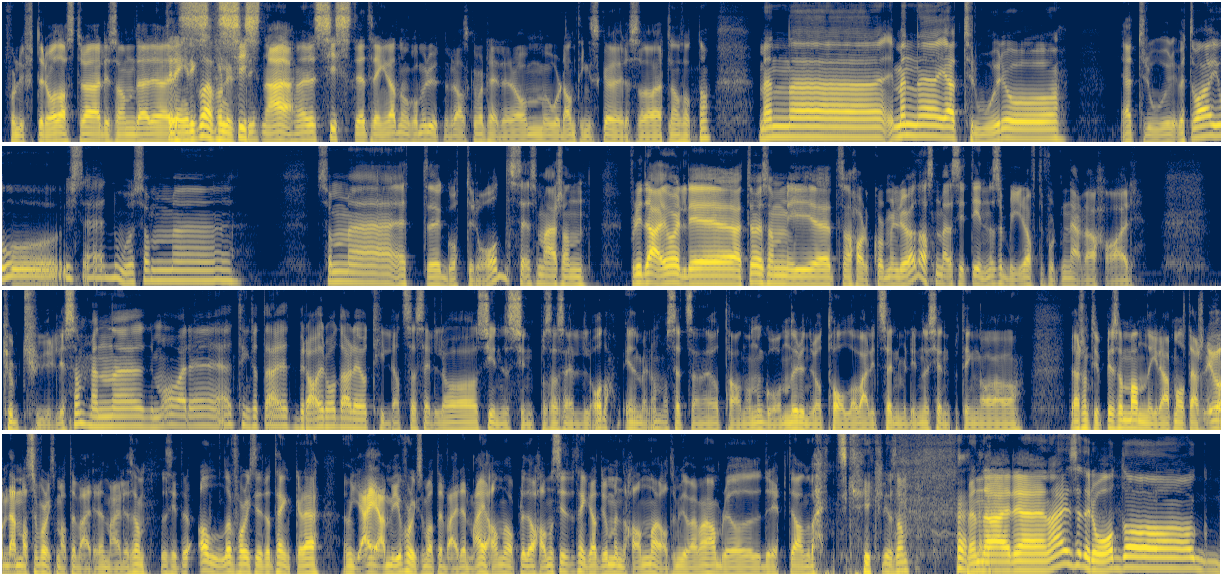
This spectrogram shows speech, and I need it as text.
fornuftige råd. Altså, tror jeg liksom det er Trenger ikke å være fornuftig. Sist, nei, det det siste jeg trenger, at noen kommer utenfra og skal fortelle om hvordan ting skal gjøres og et eller annet sånt noe. Men, øh, men øh, jeg tror jo Jeg tror Vet du hva? Jo, hvis det er noe som øh, Som et godt råd, som er sånn fordi det er jo veldig jeg tror liksom I et sånn hardcore miljø, da som bare sitter inne, så blir det ofte fort en jævla hard kultur, liksom. Men eh, det må være Jeg tenker at det er et bra råd er det å tillate seg selv å synes synd på seg selv òg, da. Innimellom. Og sette seg ned og ta noen gående runder og tåle å være litt selvmedlidende og kjenne på ting. og det er sånn typisk sånn mannegreie på en måte. Det er sånn, jo, men det er masse folk som har hatt det verre enn meg, liksom. Det sitter, alle folk sitter og tenker det. Jeg er mye folk som har hatt det verre enn meg. Han har opplevd det, og han sitter og tenker at jo, men han har jo hatt det mye verre enn meg. Han ble jo drept i annen verdenskrig, liksom. Men det er eh, Nei, så et råd å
